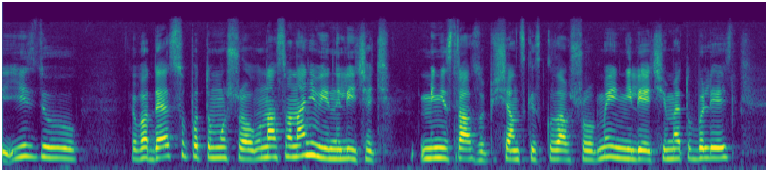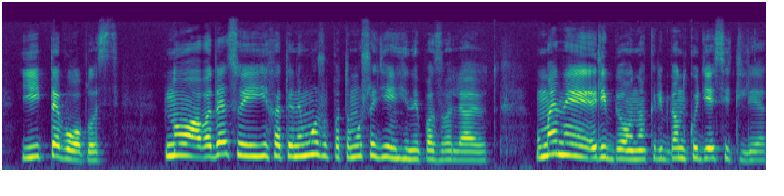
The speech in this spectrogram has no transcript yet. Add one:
їздю в Одесу, тому що у нас в Ананіві не лічать. Мені одразу Піщанський сказав, що ми не лічимо цю болезнь, їдьте в область. Ну, а в Одесу я їхати не можу, тому що гроші не дозволяють. У мене ребенок, ребенку 10 років.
